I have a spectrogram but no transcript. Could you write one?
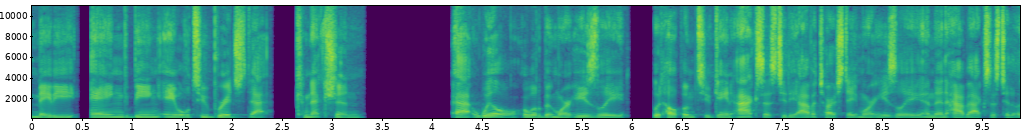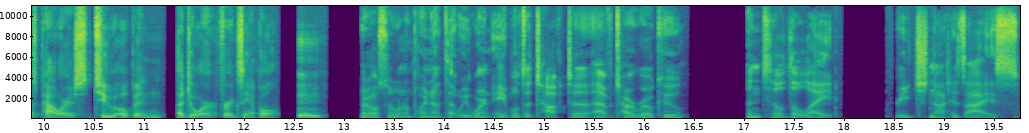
maybe Aang being able to bridge that connection at will a little bit more easily would help him to gain access to the avatar state more easily and then have access to those powers to open a door, for example. Mm. i also want to point out that we weren't able to talk to avatar roku until the light reached not his eyes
